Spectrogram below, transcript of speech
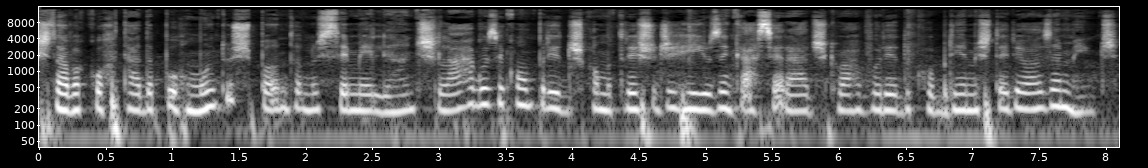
estava cortada por muitos pântanos semelhantes, largos e compridos como trechos de rios encarcerados que o arvoredo cobria misteriosamente.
